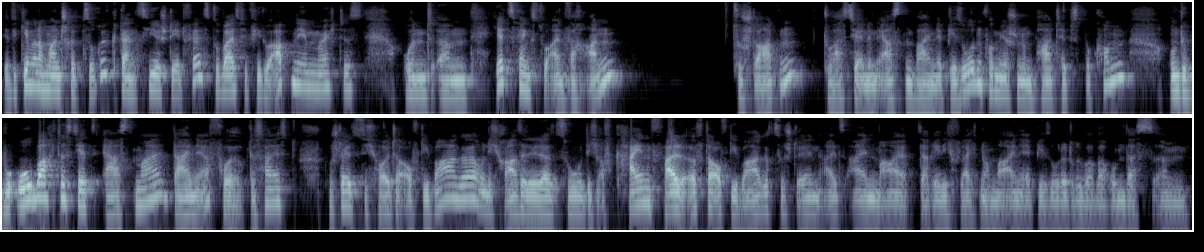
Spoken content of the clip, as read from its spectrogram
gehen wir noch mal einen Schritt zurück. Dein Ziel steht fest. Du weißt, wie viel du abnehmen möchtest. Und ähm, jetzt fängst du einfach an zu starten. Du hast ja in den ersten beiden Episoden von mir schon ein paar Tipps bekommen und du beobachtest jetzt erstmal deinen Erfolg. Das heißt, du stellst dich heute auf die Waage und ich rate dir dazu, dich auf keinen Fall öfter auf die Waage zu stellen als einmal. Da rede ich vielleicht noch mal eine Episode drüber, warum das ähm,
